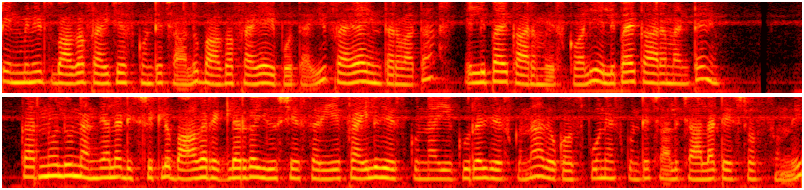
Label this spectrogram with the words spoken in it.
టెన్ మినిట్స్ బాగా ఫ్రై చేసుకుంటే చాలు బాగా ఫ్రై అయిపోతాయి. ఫ్రై అయిన తర్వాత ఎల్లిపాయ కారం వేసుకోవాలి. ఎల్లిపాయ కారం అంటే కర్నూలు నంద్యాల డిస్ట్రిక్ట్లో బాగా రెగ్యులర్గా యూజ్ చేస్తారు. ఏ ఫ్రైలు చేసుకున్నా ఏ కూరలు చేసుకున్నా అది ఒక స్పూన్ వేసుకుంటే చాలు చాలా టేస్ట్ వస్తుంది.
